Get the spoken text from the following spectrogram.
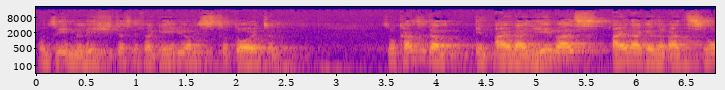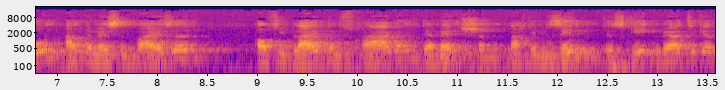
und sie im Licht des Evangeliums zu deuten. So kann sie dann in einer jeweils einer Generation angemessenen Weise auf die bleibenden Fragen der Menschen nach dem Sinn des gegenwärtigen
